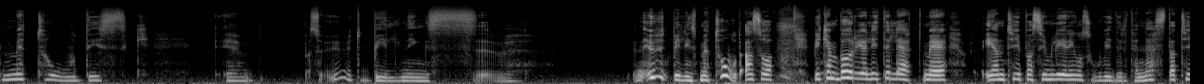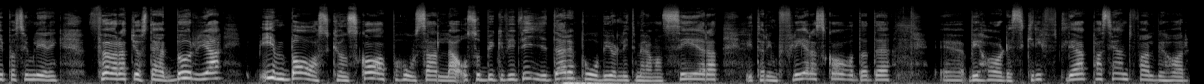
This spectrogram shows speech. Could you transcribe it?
metodisk ehm, alltså utbildnings en utbildningsmetod. Alltså, vi kan börja lite lätt med en typ av simulering och så gå vidare till nästa typ av simulering. För att just det här börja i en baskunskap hos alla och så bygger vi vidare på, vi gör det lite mer avancerat, vi tar in flera skadade, eh, vi har det skriftliga patientfall, vi har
